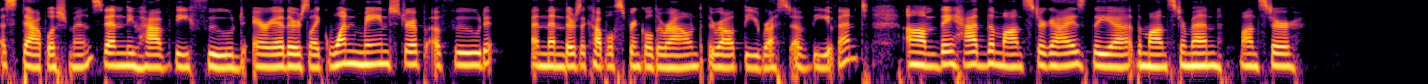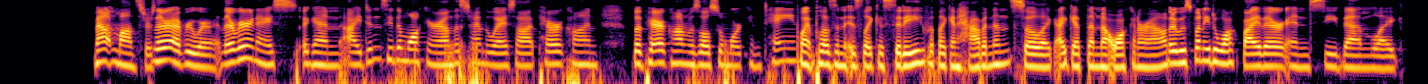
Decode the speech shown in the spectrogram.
establishments. Then you have the food area. There's like one main strip of food and then there's a couple sprinkled around throughout the rest of the event. Um, they had the monster guys, the uh, the monster men, monster mountain monsters. They're everywhere. They're very nice. Again, I didn't see them walking around this time the way I saw at Paracon, but Paracon was also more contained. Point Pleasant is like a city with like inhabitants, so like I get them not walking around. But it was funny to walk by there and see them like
